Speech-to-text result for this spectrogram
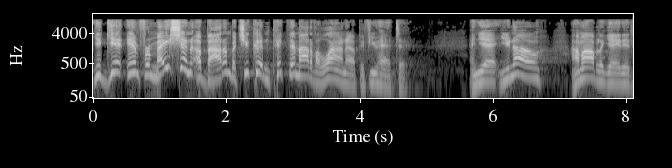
you get information about them, but you couldn't pick them out of a lineup if you had to. And yet, you know, I'm obligated.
